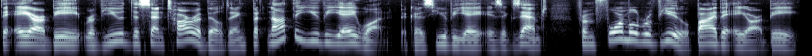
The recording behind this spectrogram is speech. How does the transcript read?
The ARB reviewed the Sentara building, but not the UVA one, because UVA is exempt from formal review by the ARB.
